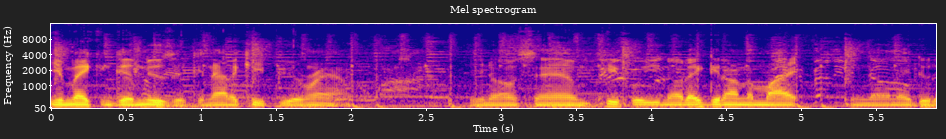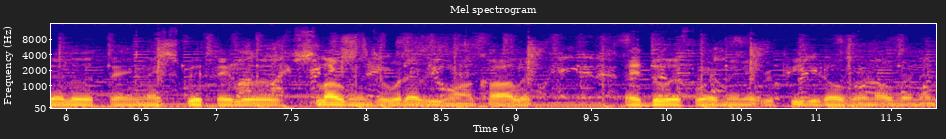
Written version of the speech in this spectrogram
you're making good music, and that'll keep you around. You know what I'm saying? People, you know, they get on the mic, you know, and they do their little thing, they spit their little slogans or whatever you want to call it. They do it for a minute, repeat it over and over, and they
